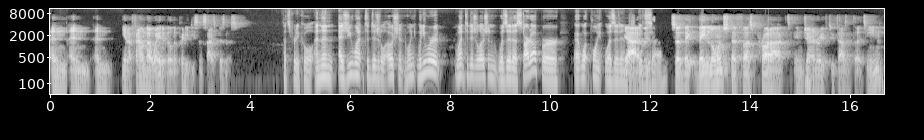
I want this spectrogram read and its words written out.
and, and, and you know, found our way to build a pretty decent sized business. That's pretty cool. And then as you went to DigitalOcean, when when you were went to DigitalOcean, was it a startup or at what point was it in? Yeah, it was. uh, So they they launched their first product in January of 2013,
